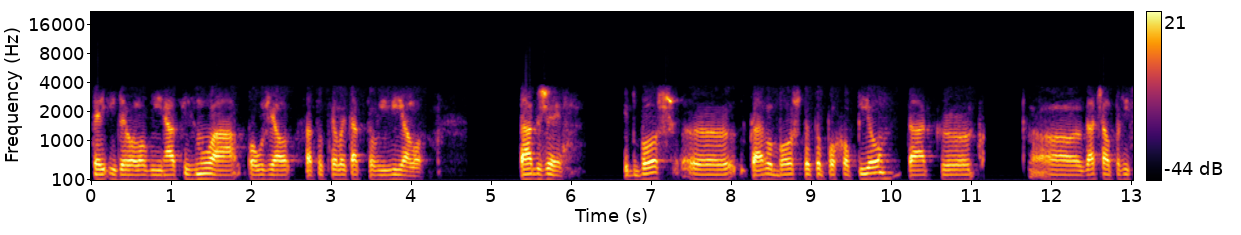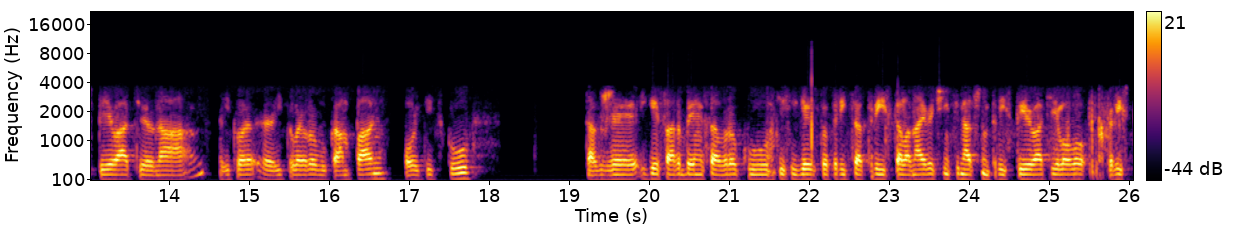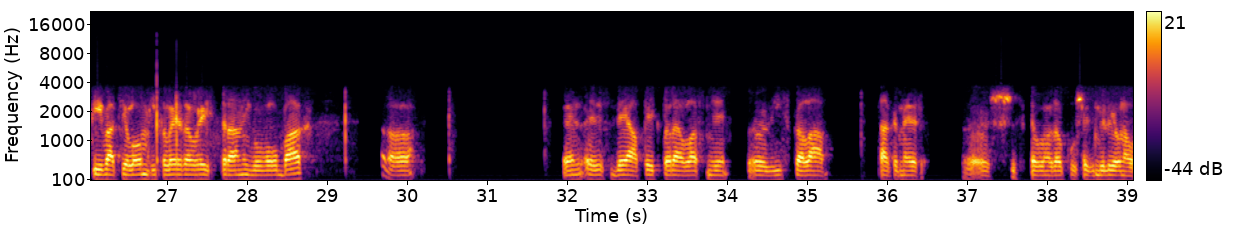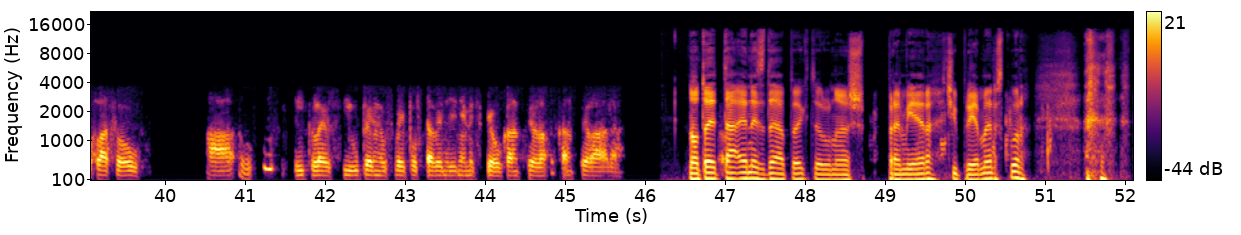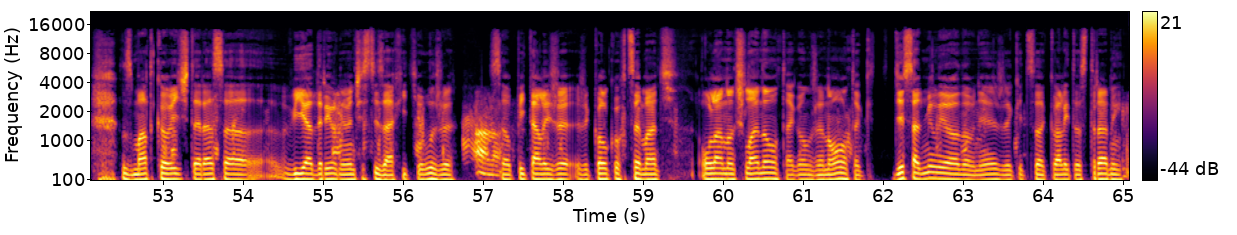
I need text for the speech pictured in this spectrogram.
tej ideológii nacizmu a bohužiaľ sa to celé takto vyvíjalo. Takže keď Bož, e, Karol Bož toto pochopil, tak e, e, začal prispievať na Hitler, Hitlerovú kampaň politickú. Takže IG Farben sa v roku 1933 stala najväčším finančným prispievateľom, prispievateľom Hitlerovej strany vo voľbách. NSDAP, ktorá vlastne získala takmer v celom roku 6 miliónov hlasov a Hitler si upevnil svoje postavenie nemeckého kancelára. No to je tá NSDAP, ktorú náš premiér, či priemer skôr, Zmatkovič teraz sa vyjadril, neviem, či ste zachytil, že Áno. sa opýtali, že, že koľko chce mať Olano členov, tak on, že no, tak 10 miliónov, nie? Že keď sa kvalita strany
